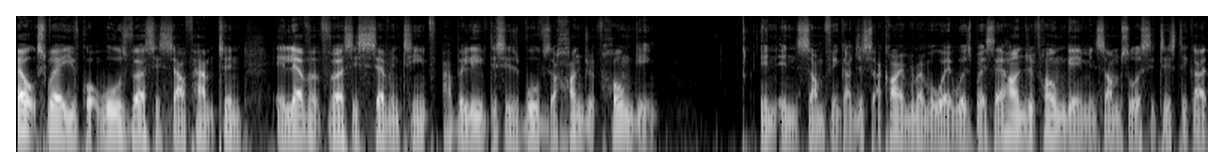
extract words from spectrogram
Elsewhere, you've got Wolves versus Southampton, 11th versus 17th. I believe this is Wolves' 100th home game in in something. I just I can't even remember what it was, but it's a hundredth home game in some sort of statistic. I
